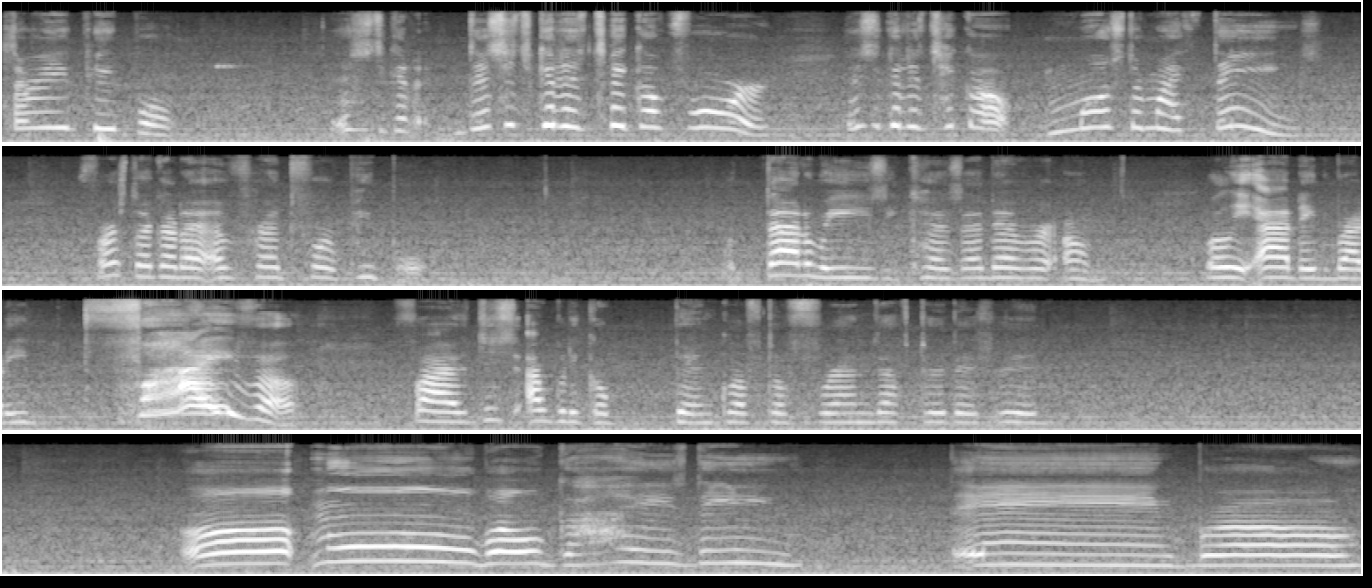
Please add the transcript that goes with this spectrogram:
three people. This is gonna. This is gonna take up four. This is gonna take up most of my things. First, I gotta add four people. But that'll be easy because I never um really add anybody. Five five. This I'm gonna go bankrupt of friends after this vid. Oh no, bro, guys, dang, dang, bro.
